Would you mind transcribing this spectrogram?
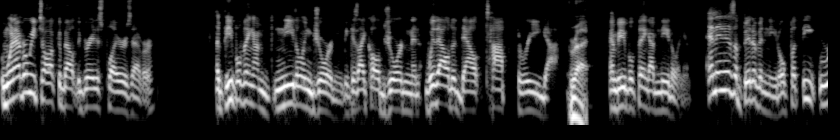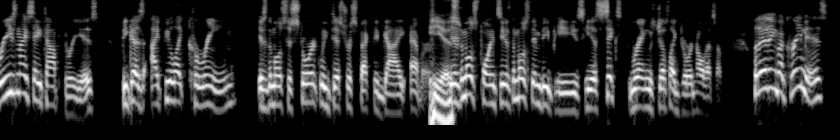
Whenever we talk about the greatest players ever, people think I'm needling Jordan because I call Jordan and without a doubt top three guy. Right. And people think I'm needling him. And it is a bit of a needle, but the reason I say top three is because I feel like Kareem is the most historically disrespected guy ever. He is. He has the most points. He has the most MVPs. He has six rings, just like Jordan, all that stuff. But the other thing about Kareem is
